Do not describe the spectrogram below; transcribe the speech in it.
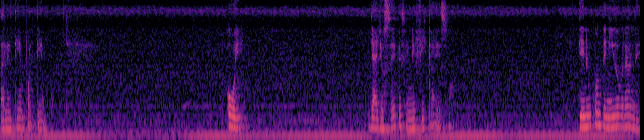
dale el tiempo al tiempo. Hoy ya yo sé qué significa eso. Tiene un contenido grande,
